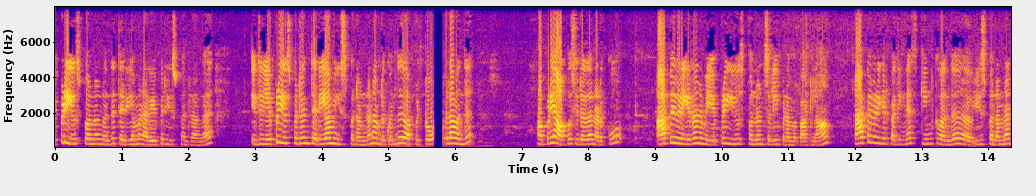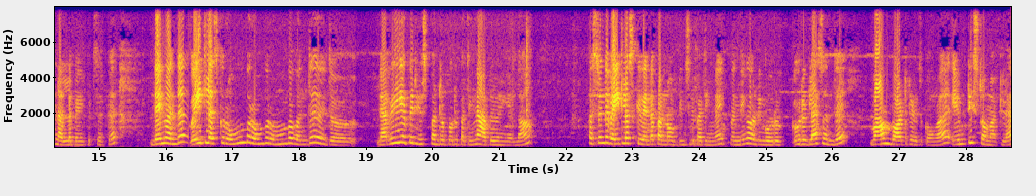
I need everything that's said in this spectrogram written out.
எப்படி யூஸ் பண்ணணும்னு வந்து தெரியாம நிறைய பேர் யூஸ் பண்றாங்க. இது எப்படி யூஸ் பண்றதுன்னு தெரியாம யூஸ் பண்ணோம்னா நம்மளுக்கு வந்து அப்போ டோட்டலாக வந்து அப்படியே ஆப்போசிட்டாக தான் நடக்கும். ஆப்பிள் வினிகர் தான் நம்ம எப்படி யூஸ் பண்ணணும்னு சொல்லி இப்போ நம்ம பார்க்கலாம். ஆப்பிள் வினிகர் பார்த்தீங்கன்னா ஸ்கின்க்கு வந்து யூஸ் பண்ணோம்னா நல்ல பெனிஃபிட்ஸ் இருக்கு. தென் வந்து வெயிட் லாஸ்க்கு ரொம்ப ரொம்ப ரொம்ப வந்து இது நிறைய பேர் யூஸ் பண்ணுற பொருள் பார்த்தீங்கன்னா ஆப்பிள் வினிகர் தான். ஃபர்ஸ்ட் வந்து வெயிட் லாஸ்க்கு இது என்ன பண்ணோம் அப்படின்னு சொல்லி பார்த்தீங்கன்னா இப்போ வந்து நீங்கள் ஒரு ஒரு கிளாஸ் வந்து வார்ம் வாட்டர் எடுத்துக்கோங்க. எம்டி ஸ்டொமக்கில்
